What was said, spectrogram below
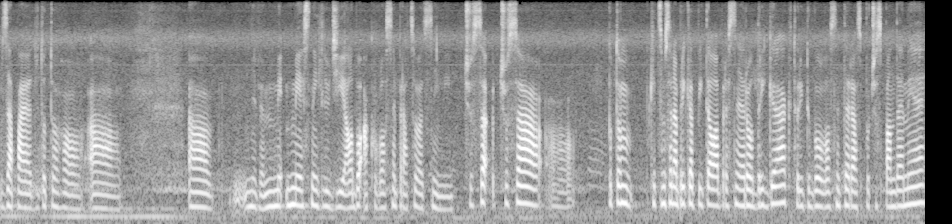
zapájať do toho neviem, miestných ľudí, alebo ako vlastne pracovať s nimi. Čo sa, čo sa potom, keď som sa napríklad pýtala presne Rodriga, ktorý tu bol vlastne teraz počas pandémie,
